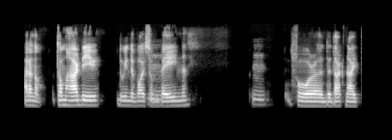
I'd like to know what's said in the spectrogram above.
I don't know, Tom Hardy doing the voice of Mm, Bane mm, for uh, The Dark Knight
